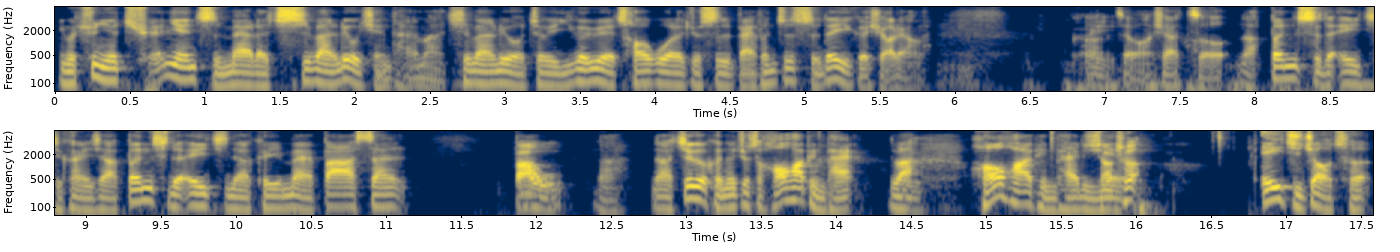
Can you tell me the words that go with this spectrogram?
因为去年全年只卖了七万六千台嘛，七万六这个一个月超过了就是百分之十的一个销量了。可以再往下走，那奔驰的 A 级看一下，奔驰的 A 级呢可以卖八三八五，啊那这个可能就是豪华品牌对吧？豪华品牌里面小车 A 级轿车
